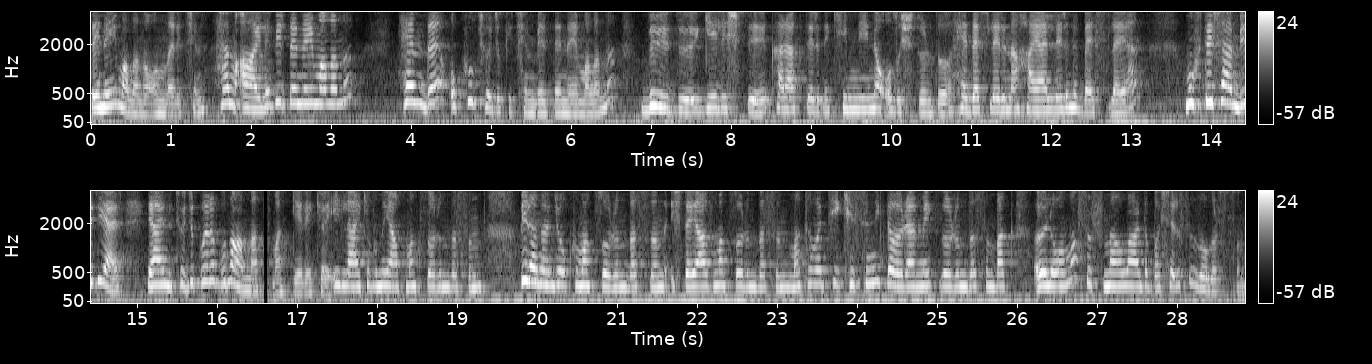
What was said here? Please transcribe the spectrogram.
deneyim alanı onlar için. Hem aile bir deneyim alanı, hem de okul çocuk için bir deneyim alanı. Büyüdü, gelişti, karakterini, kimliğini oluşturdu, hedeflerini, hayallerini besleyen muhteşem bir yer. Yani çocuklara bunu anlatmak gerekiyor. İlla ki bunu yapmak zorundasın. Bir an önce okumak zorundasın. işte yazmak zorundasın. Matematiği kesinlikle öğrenmek zorundasın. Bak öyle olmazsa sınavlarda başarısız olursun.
